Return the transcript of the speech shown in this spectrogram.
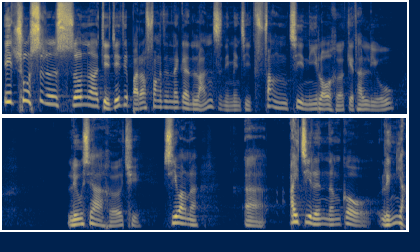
一出事的时候呢，姐姐就把他放在那个篮子里面去，放弃尼罗河，给他留留下河去，希望呢，呃，埃及人能够领养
